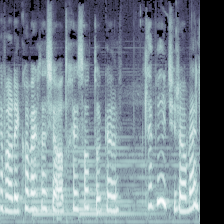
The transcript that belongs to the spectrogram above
avoir des conversations intéressantes. Donc euh, la vie est toujours belle.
